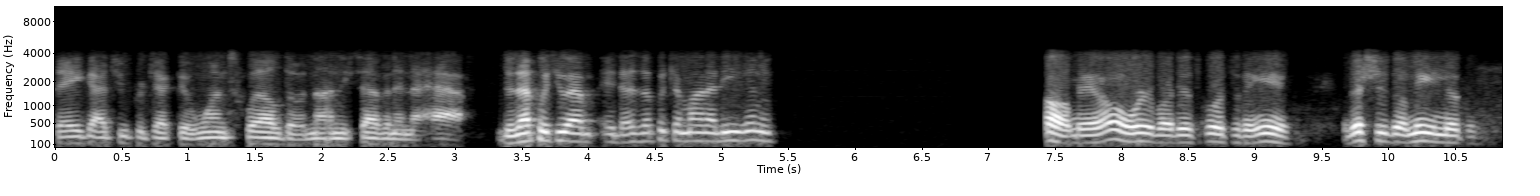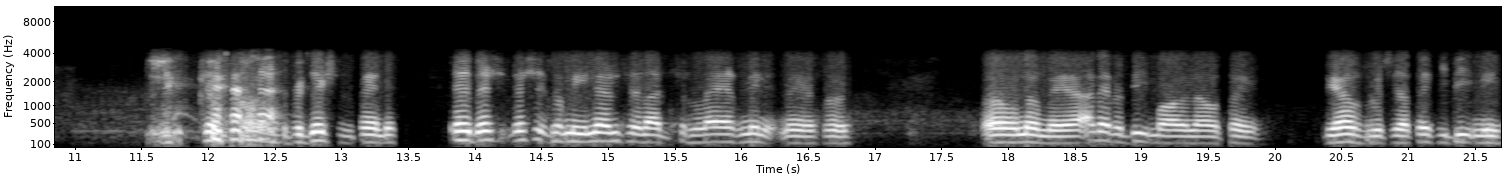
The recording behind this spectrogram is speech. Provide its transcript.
they got you projected 112 to 97 and a half. Does that put you at, does that put your mind at ease any? Oh man, I don't worry about this score to the end. This shit don't mean nothing. Cause the predictions, man, This, that, that shit don't mean nothing to like to the last minute, man. So I don't know, man. I never beat Marlon. I don't think. To be honest with you, I think he beat me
